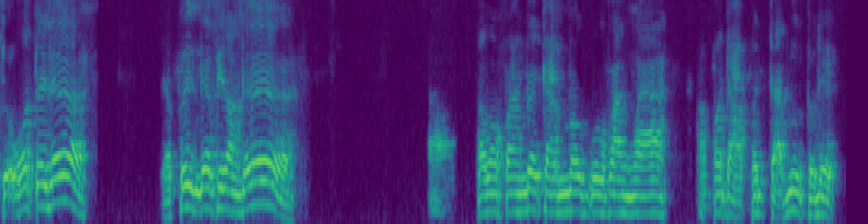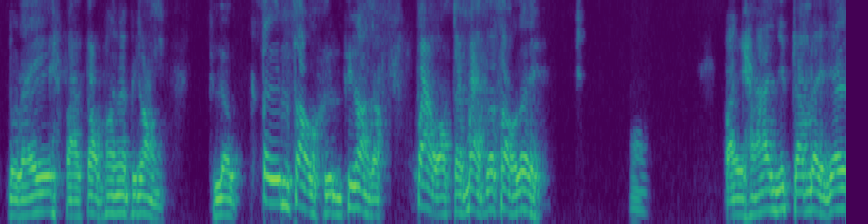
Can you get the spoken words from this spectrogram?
จะอดเลยเด้ออย่าพึ่งเด้อพี่น้องเด้อเอาเรามาฟังด้วยกันมามาฟังมาเอาพระดาบเพิ่นจัดนี่ตัวเด็กตัวไหนฝากต้องพ่อแม่พี่น้องแล้วตื่นเศร้าขึ้นพี่น้องกับฟ้าวออกจากบ้านแต่เศร้าเลยไปหาหยิบจับเลยเด้อ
